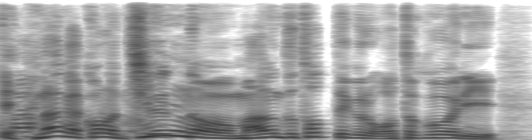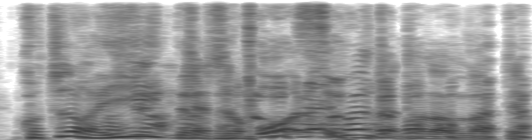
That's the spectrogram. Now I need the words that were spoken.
なんかこのジンのマウント取ってくる男よりこっちの方がいいってなってれお笑いファンじゃんただのだって。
